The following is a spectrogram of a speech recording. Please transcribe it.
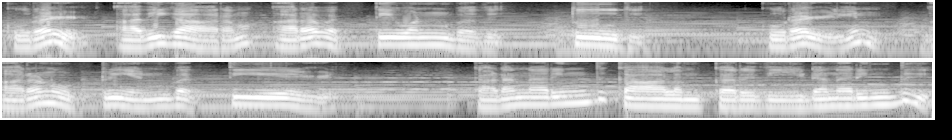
குரல் அதிகாரம் அறுபத்தி ஒன்பது தூது. குரல் எண் அறுநூற்றி எண்பத்தி ஏழு. கடனறிந்து காலம் கருதி இடனறிந்து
